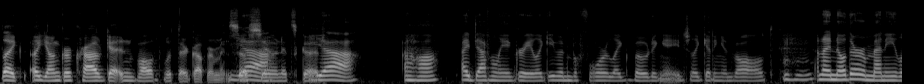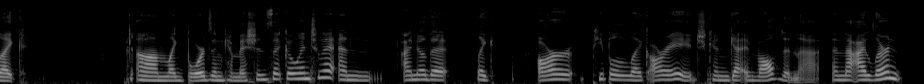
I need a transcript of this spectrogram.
like a younger crowd get involved with their government so Yeah. soon. It's good. Yeah. Uh-huh. I definitely agree. Like even before like voting age, like getting involved. Mm-hmm. And I know there are many like um like boards and commissions that go into it and I know that like our people like our age can get involved in that. And that I learned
